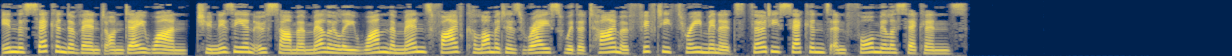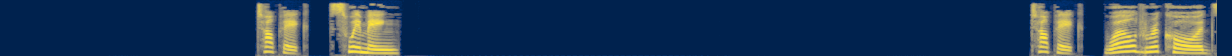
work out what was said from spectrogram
In the second event on day one, Tunisian Oussama Mellouli won the men's 5 km race with a time of 53 minutes 30 seconds and 4 milliseconds. Topic: Swimming. Topic: World records.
